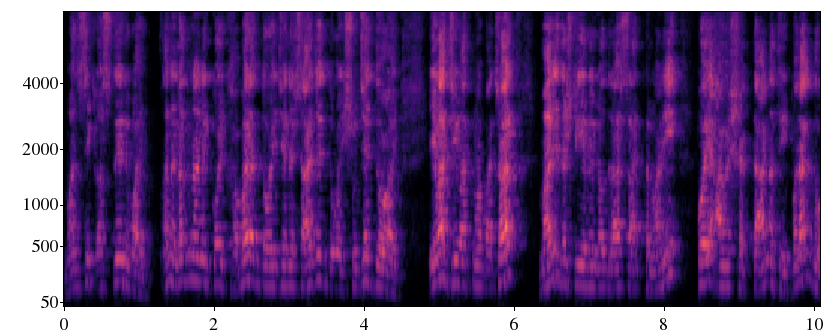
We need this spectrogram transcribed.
માનસિક અસ્થિર હોય, અને લગ્નની કોઈ ખબર જ હોય, જેને સાજેજ હોય સુજેજ હોય, એવા જીવાતમાં પાછળ મારી દ્રષ્ટિએ નિરોધરાસ સાથ કરવાની કોઈ આવશ્યકતા નથી. પરંતુ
